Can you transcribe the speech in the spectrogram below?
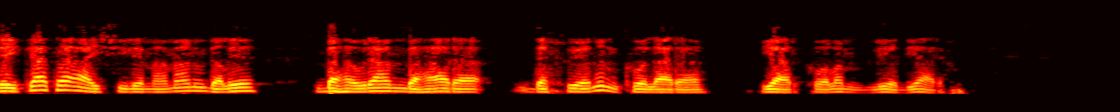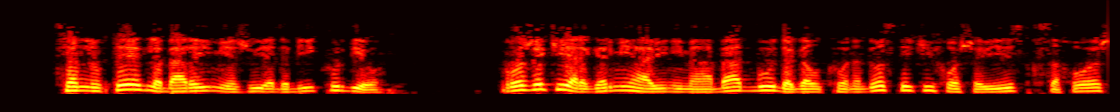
دەیکاتە ئایشی لێ مامان و دەڵێ بە هەوران بەهارە دەخوێنن کۆلارە یار کۆڵم لێ دیارە چەند نوکتەیەک لەبارەی مێژووی ئەدەبی کوردیەوە ڕۆژێکی یارەگەرمی هاوینی مابات بوو دەگەڵ کۆنە دۆستێکی خۆشەویست قسەخۆش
